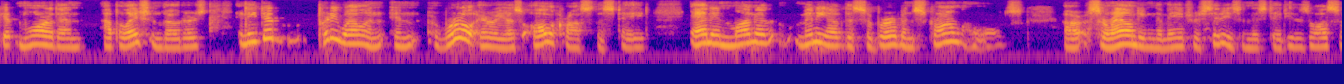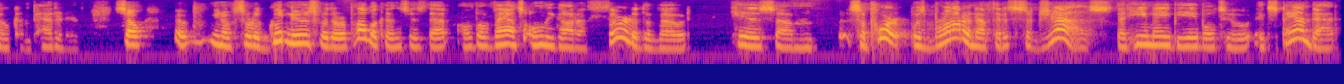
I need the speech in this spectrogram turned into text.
get more than Appalachian voters, and he did pretty well in, in rural areas all across the state and in many of the suburban strongholds uh, surrounding the major cities in the state. He was also competitive. So, uh, you know, sort of good news for the Republicans is that although Vance only got a third of the vote, his um, support was broad enough that it suggests that he may be able to expand that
